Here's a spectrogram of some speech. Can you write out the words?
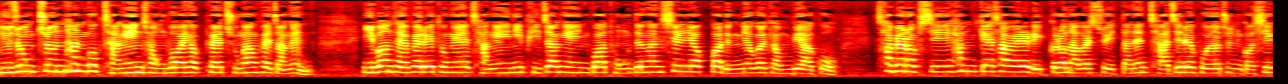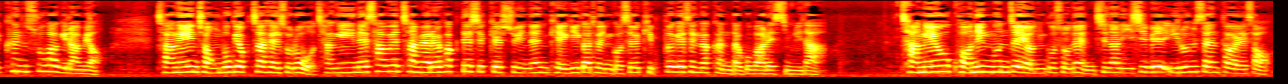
류종춘 한국장애인정보화협회 중앙회장은 이번 대회를 통해 장애인이 비장애인과 동등한 실력과 능력을 겸비하고 차별 없이 함께 사회를 이끌어 나갈 수 있다는 자질을 보여준 것이 큰 수확이라며 장애인 정보 격차 해소로 장애인의 사회 참여를 확대시킬 수 있는 계기가 된 것을 기쁘게 생각한다고 말했습니다. 장애우 권익문제연구소는 지난 20일 이룸센터에서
